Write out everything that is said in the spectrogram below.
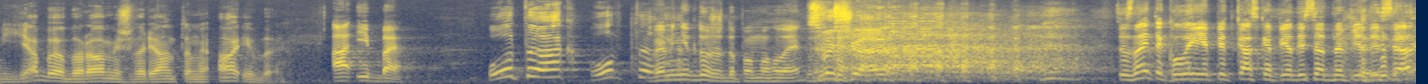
Я би обирав між варіантами А і Б. А і Б. Отак, отак. Ви мені дуже допомогли. Звичайно. Це знаєте, коли є підказка 50 на 50,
